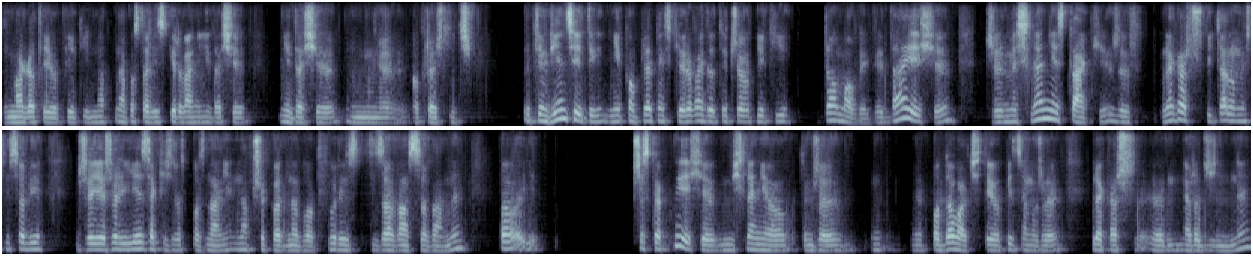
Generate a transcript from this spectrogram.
wymaga tej opieki. Na, na podstawie skierowania nie da się, nie da się mm, określić. Tym więcej tych niekompletnych skierowań dotyczy opieki domowej. Wydaje się, że myślenie jest takie, że lekarz w szpitalu myśli sobie, że jeżeli jest jakieś rozpoznanie, na przykład nowotwór jest zaawansowany, to przeskakuje się myślenie o tym, że podołać tej opiece może lekarz rodzinny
